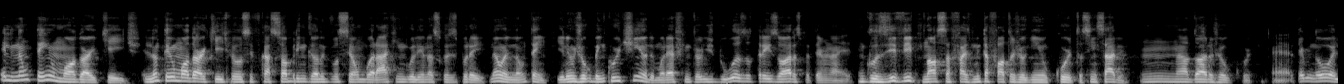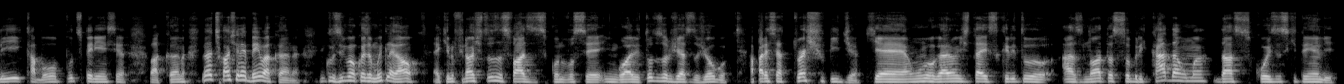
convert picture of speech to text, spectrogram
Ele não tem um modo arcade. Ele não tem um modo arcade pra você ficar só brincando que você é um buraco e engolindo as coisas por aí. Não, ele não tem. Ele é um jogo bem curtinho, eu demorei acho que em torno de duas ou três horas para terminar ele. Inclusive, nossa, faz muita falta joguinho curto, assim, sabe? Hum, eu adoro jogo curto. É, terminou ali, acabou, puta experiência bacana. O Nightcott ele é bem bacana. Inclusive, uma coisa muito legal é que no final de todas as fases, quando você engole todos os objetos do jogo, aparece a Trashpedia, que é um lugar onde está escrito as notas sobre cada uma das coisas que tem ali.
